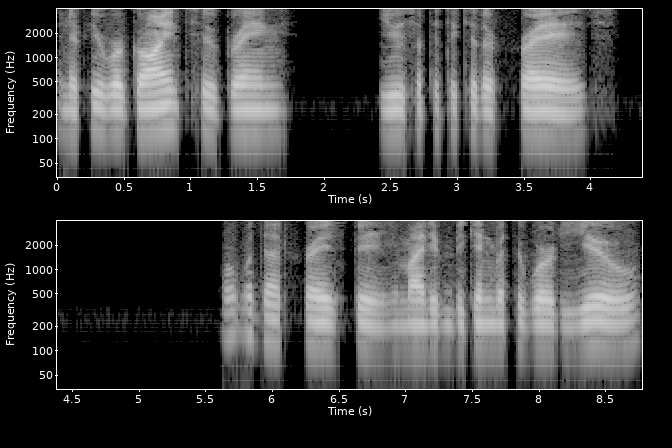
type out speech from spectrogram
And if you were going to bring, use a particular phrase, what would that phrase be? You might even begin with the word you,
